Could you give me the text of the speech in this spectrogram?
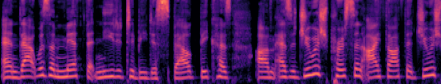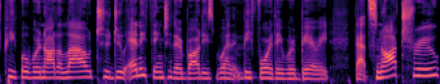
And that was a myth that needed to be dispelled because, um, as a Jewish person, I thought that Jewish people were not allowed to do anything to their bodies when, before they were buried. That's not true.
